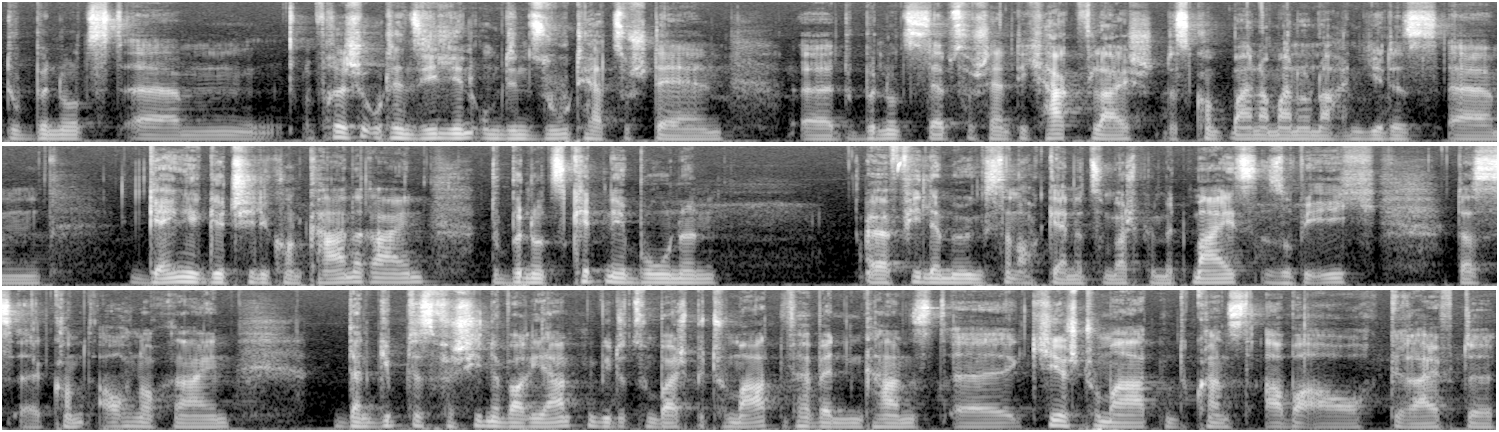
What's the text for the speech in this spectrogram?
Du benutzt ähm, frische Utensilien, um den Sud herzustellen. Äh, du benutzt selbstverständlich Hackfleisch. Das kommt meiner Meinung nach in jedes ähm, gängige Chili con Carne rein. Du benutzt Kidneybohnen. Äh, viele mögen es dann auch gerne zum Beispiel mit Mais, so wie ich. Das äh, kommt auch noch rein. dann gibt es verschiedene Varianten, wie du zum Beispiel Tomaten verwenden kannst, äh, Kirschtomaten, du kannst aber auch gereifte,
